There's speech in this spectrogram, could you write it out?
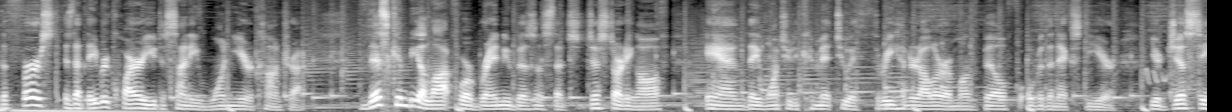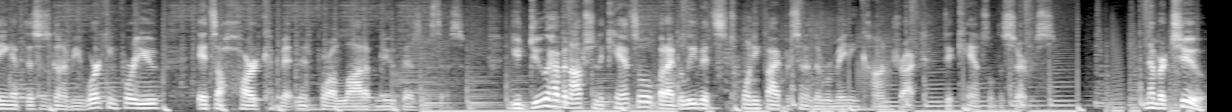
The first is that they require you to sign a one-year contract. This can be a lot for a brand new business that's just starting off and they want you to commit to a $300 a month bill over the next year. You're just seeing if this is going to be working for you. It's a hard commitment for a lot of new businesses. You do have an option to cancel, but I believe it's 25% of the remaining contract to cancel the service. Number two,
